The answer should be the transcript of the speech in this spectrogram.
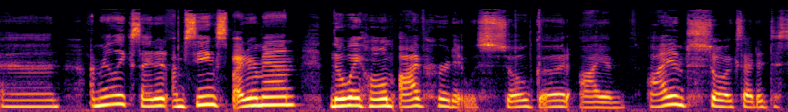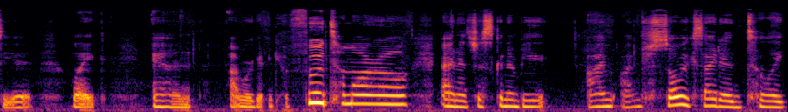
and I'm really excited. I'm seeing Spider-Man No Way Home. I've heard it was so good. I am I am so excited to see it. Like and uh, we're going to get food tomorrow and it's just going to be I'm I'm so excited to like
